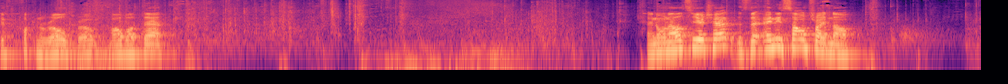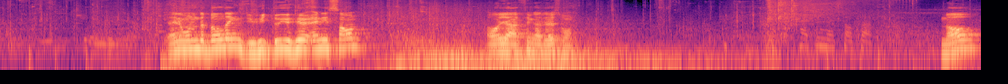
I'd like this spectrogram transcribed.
Get fucking rolled, bro. How about that? Anyone else here, chat? Is there any sound right now? Anyone in the building? Do you, do you hear any sound? Oh yeah, I think there's one. No?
